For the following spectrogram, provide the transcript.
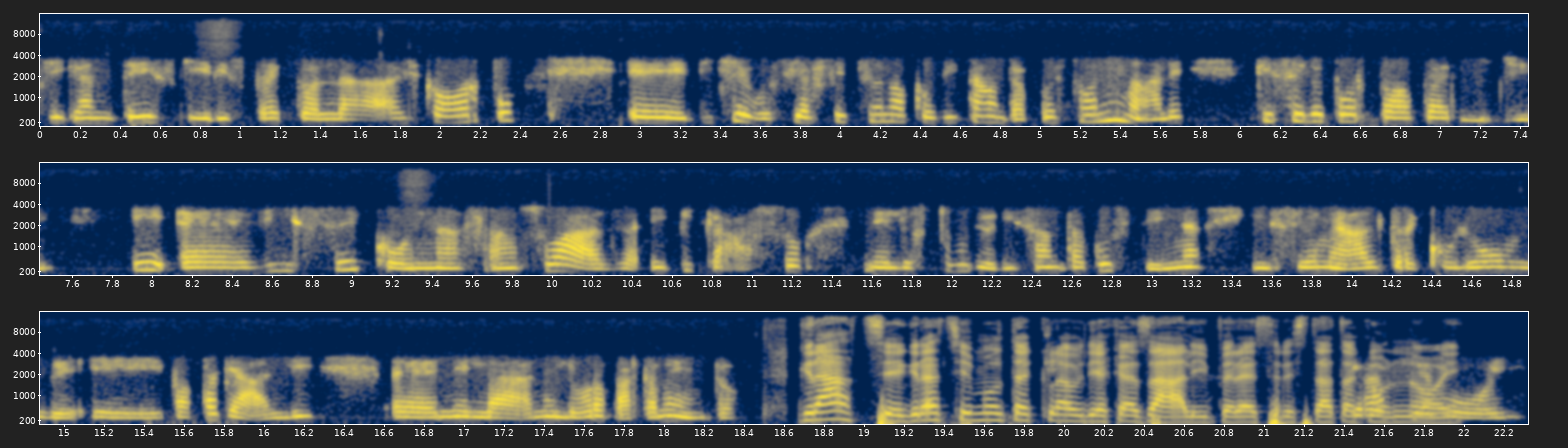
giganteschi rispetto al, al corpo. E, dicevo, si affezionò così tanto a questo animale che se lo portò a Parigi e eh, visse con Françoise e Picasso nello studio di Sant'Agostin insieme a altre colombe e pappagalli eh, nella, nel loro appartamento. Grazie, grazie molto a Claudia Casali per essere stata grazie con noi. A voi.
